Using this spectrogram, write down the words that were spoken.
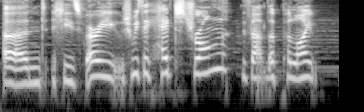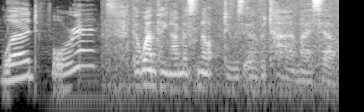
and she's very should we say headstrong? Is that the polite word for it? The one thing I must not do is overtire myself.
